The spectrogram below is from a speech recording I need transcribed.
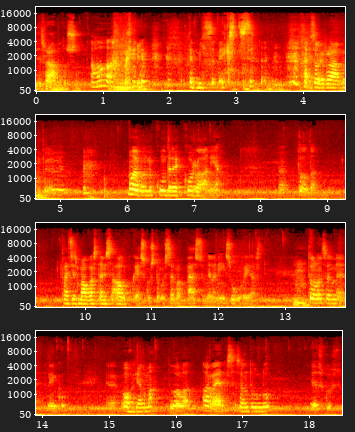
Siis raamatussa. Aa, okei. että missä tekstissä? Ai se oli raamattu. Mä oon ruvennut kuuntelemaan Korania tuolta, tai siis mä oon vasta niissä alkukeskusteluissa, en mä oon päässyt vielä niin suuri asti. Mm. Tuolla on sellainen niin kuin, ohjelma tuolla Areenassa, se on tullut joskus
